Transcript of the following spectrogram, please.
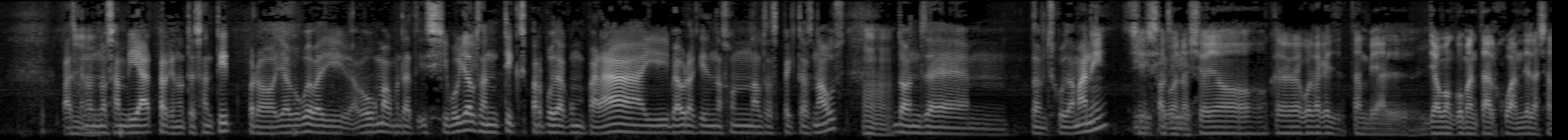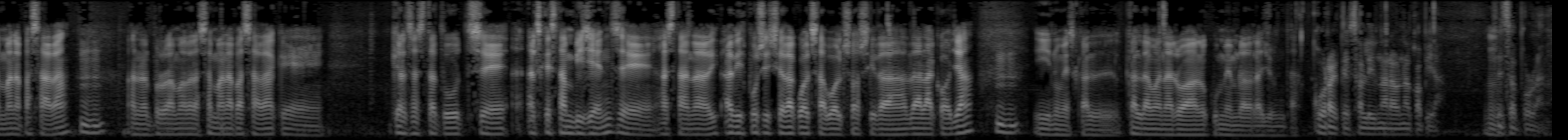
Pas que no, no s'ha enviat perquè no té sentit, però ja algú va dir, algú m'ha comentat, i si vull els antics per poder comparar i veure quins són els aspectes nous, Mhm. doncs, eh, doncs que ho demani. Sí, i sí, bueno, això jo crec que recorda que també el, ja ho van comentar el Juan de la setmana passada, Mhm. en el programa de la setmana passada, que, que els estatuts, eh, els que estan vigents, eh, estan a, a disposició de qualsevol soci de, de la colla Mhm. i només cal, cal demanar-ho a algun membre de la Junta. Correcte, se li donarà una còpia, Mm. sense problema.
